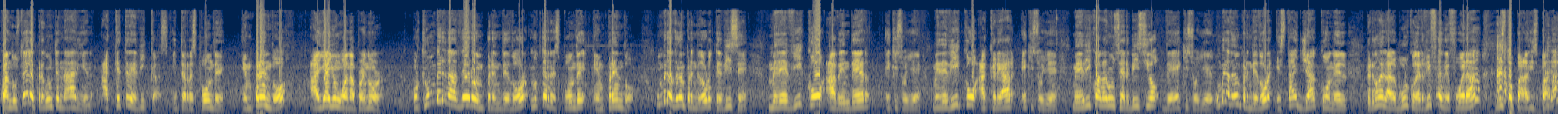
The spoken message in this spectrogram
Cuando ustedes le pregunten a alguien a qué te dedicas y te responde emprendo, ahí hay un wanapreneur. Porque un verdadero emprendedor no te responde emprendo. Un verdadero emprendedor te dice, me dedico a vender X o Y, me dedico a crear X o Y, me dedico a dar un servicio de X o Y. Un verdadero emprendedor está ya con el, perdón el albur, con el rifle de fuera, listo para disparar.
